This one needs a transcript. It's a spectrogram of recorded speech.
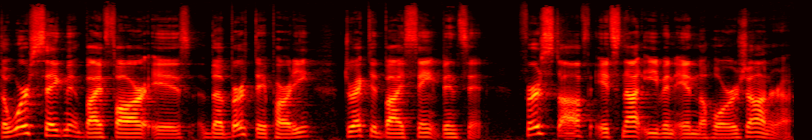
The worst segment by far is The Birthday Party, directed by St. Vincent. First off, it's not even in the horror genre.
